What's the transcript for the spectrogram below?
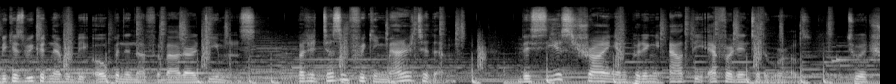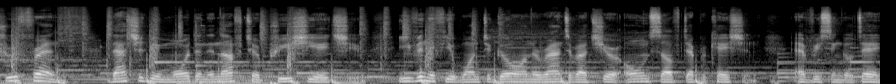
because we could never be open enough about our demons, but it doesn't freaking matter to them. They see us trying and putting out the effort into the world. To a true friend, that should be more than enough to appreciate you, even if you want to go on a rant about your own self deprecation every single day.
